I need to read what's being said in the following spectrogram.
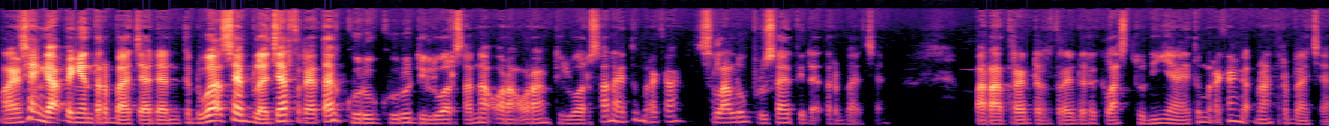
Makanya saya nggak pengen terbaca dan kedua saya belajar ternyata guru-guru di luar sana, orang-orang di luar sana itu mereka selalu berusaha tidak terbaca. Para trader-trader kelas dunia itu mereka nggak pernah terbaca.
